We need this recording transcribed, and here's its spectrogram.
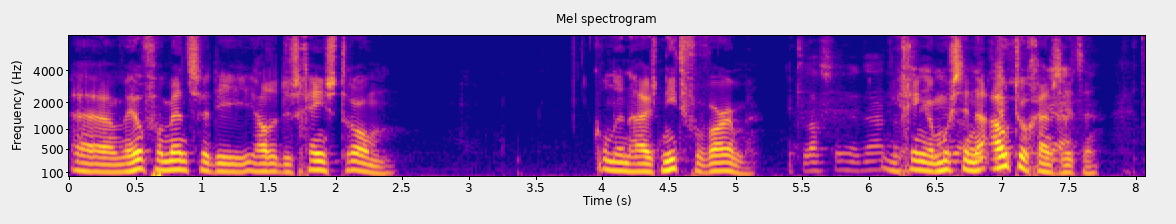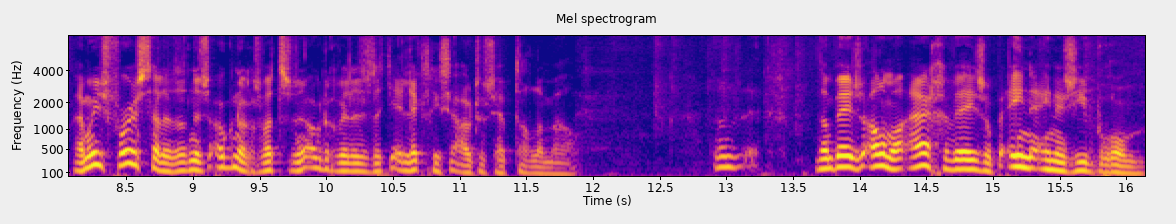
Eh, heel veel mensen die hadden dus geen stroom. Konden hun huis niet verwarmen. Ik las inderdaad... Die gingen, moesten in de auto gaan ja. zitten. Maar moet je je voorstellen, dat is ook nog eens, wat ze ook nog willen, is dat je elektrische auto's hebt allemaal. Dan, dan ben je dus allemaal aangewezen op één energiebron.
